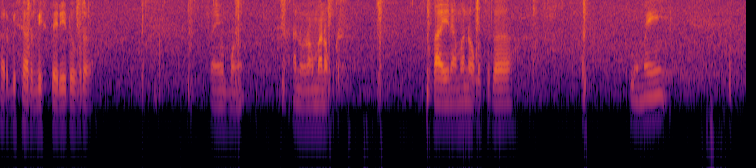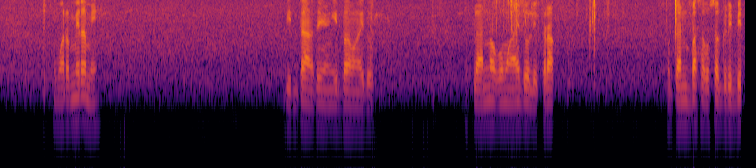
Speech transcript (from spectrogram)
harvest harvest tayo dito para tayong pang ano ng manok. Tayo ng manok at saka kung may kung marami-rami binta natin yung iba mga idol. Plano ko mga idol i-crack. Mag-canvas ako sa gribit.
